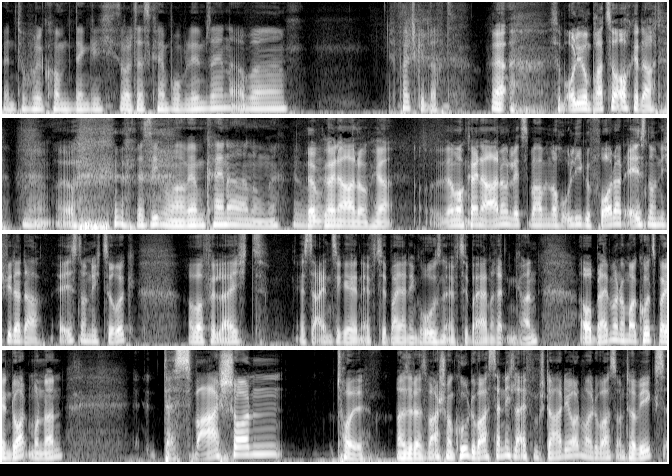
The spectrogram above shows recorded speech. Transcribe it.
wenn Tuchel kommt, denke ich, sollte das kein Problem sein, aber falsch gedacht. Das haben Olli und Bratzo auch gedacht. Ja. Ja. Das sieht man mal, wir haben keine Ahnung, ne? Wir haben keine Ahnung, ja. Wir haben auch keine Ahnung. Letztes Mal haben wir noch Uli gefordert. Er ist noch nicht wieder da. Er ist noch nicht zurück. Aber vielleicht er ist der Einzige, der den FC Bayern, den großen FC Bayern retten kann. Aber bleiben wir noch mal kurz bei den Dortmundern. Das war schon toll. Also das war schon cool. Du warst ja nicht live im Stadion, weil du warst unterwegs,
